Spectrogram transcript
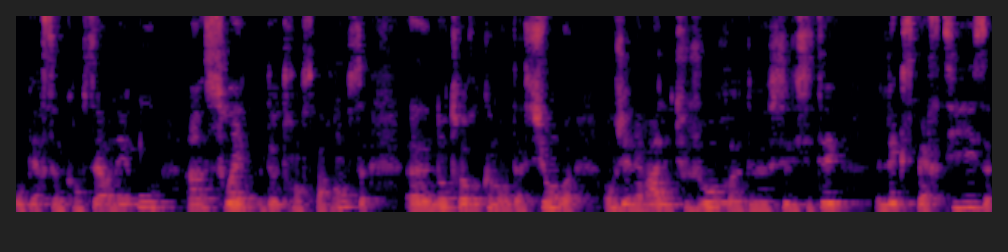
aux personnes concernées ou un souhait de transparence, notre recommandation en général est toujours de solliciter l'expertise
